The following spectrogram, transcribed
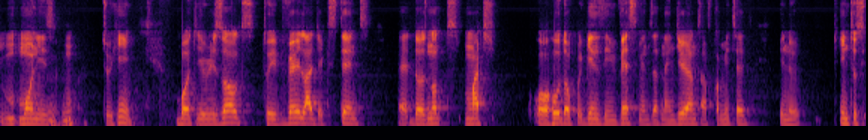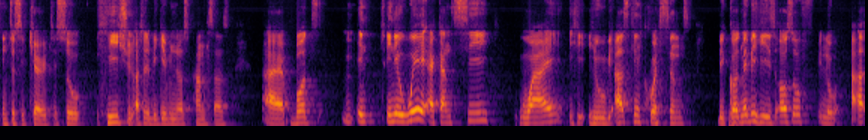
monies mm-hmm. to him. But the results, to a very large extent, uh, does not match or hold up against the investments that Nigerians have committed, you know, into, into security. So he should actually be giving us answers. Uh, but in, in a way, I can see why he, he will be asking questions because maybe he's also you know uh,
